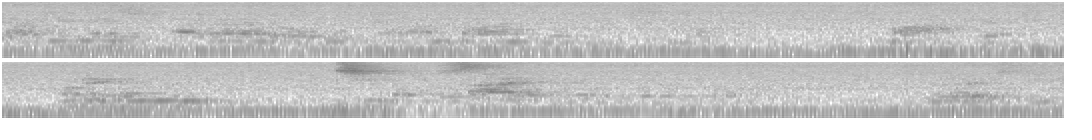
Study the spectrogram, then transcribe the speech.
搞啲咩？大家一個好簡單、一個唔錯、慢嘅。我哋嘅節目嘅好多，都係啲？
